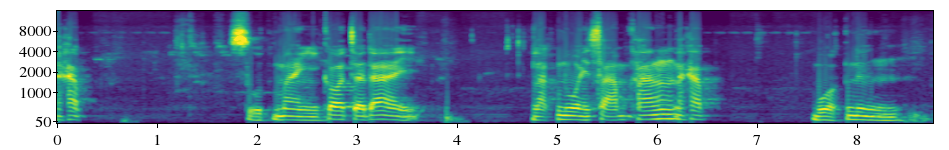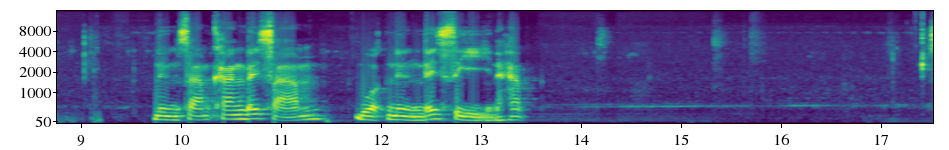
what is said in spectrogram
นะครับ สูตรใหม่ก็จะได้หลักหน่วย3ครั้งนะครับ บวก1 1 3ครั้งได้3บวก1ได้4นะครับ 4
